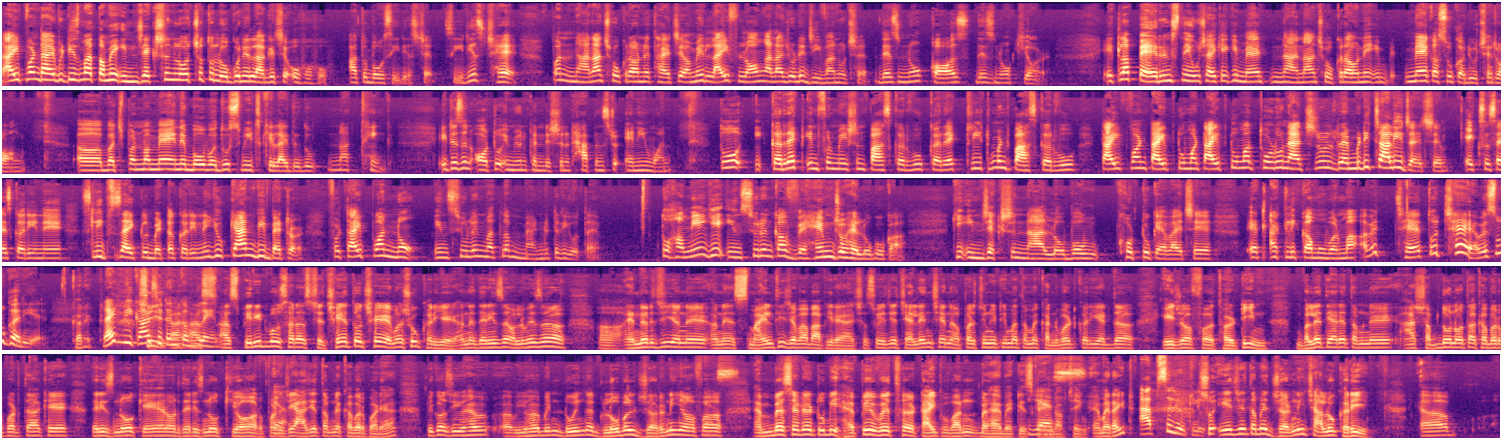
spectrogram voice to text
type one ડાયાબિટીસમાં તમે ઇન્જેક્શન લો છો તો લોકોને લાગે છે, ઓહો હો, આ તો બહુ સિરિયસ છે. સિરિયસ છે, પણ નાના છોકરાઓને થાય છે, અમે લાઈફ લોંગ આના જોડે જીવાનું છે. There is no cause there is no cure એટલા પેરેન્ટ્સને એવું થાય કે કે મેં નાના છોકરાઓને, મેં કશું કર્યું છે રોંગ બચપનમાં મેં એને બહુ બધું સ્વીટ્સ ખીલાવી દીધું nothing it is an autoimmune condition it happens to anyone તો કરેક્ટ ઇન્ફોર્મેશન પાસ કરવું કરેક્ટ ટ્રીટમેન્ટ પાસ કરવું ટાઈપ વન ટાઈપ ટુમાં ટાઈપ ટુમાં થોડું નેચરલ રેમેડી ચાલી જાય છે एक्सरसाइज કરીને स्लीप साइकिल बेटर કરીને you can be better for type one no insulin मतलब मैंडेटरी होता है तो हमें ये इंसुलिन का वहम जो है लोगों का કે ઇન્જેક્શન ના લો બહુ ખોટું કહેવાય છે એટ- આટલી કમ ઉંમરમાં હવે છે તો છે હવે શું કરીએ Correct right we can't sit and complain આ સ્પિરિટ બહુ સરસ છે. છે તો છે એમાં શું કરીએ? અને there is always a energy અને અને સ્માઇલથી જવાબ આપી રહ્યા છે. સો એ જે ચેલેન્જ છે ને ઓપોર્ચ્યુનિટીમાં તમે કન્વર્ટ કરી at the age of thirteen ભલે ત્યારે તમને આ શબ્દો નહોતા ખબર પડતા કે there is no care or there is no cure પણ જે આજે તમને ખબર પડ્યા because you have you have been doing a global journey of a ambassador to be happy with type one diabetes kind of thing am I right absolutely so એ જે તમે journey ચાલુ કરી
